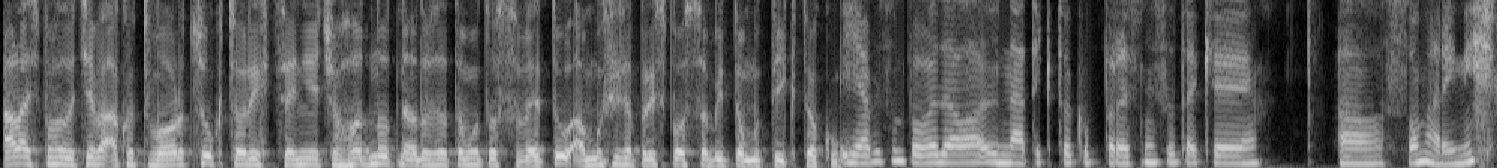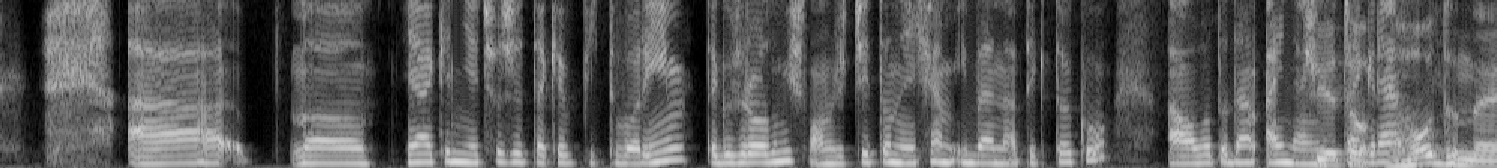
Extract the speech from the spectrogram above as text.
ale aj z pohľadu teba ako tvorcu, ktorý chce niečo hodnotné odovzdať tomuto svetu a musí sa prispôsobiť tomu TikToku. Ja by som povedala, že na TikToku presne sú také uh, somariny. A uh, ja keď niečo, že také vytvorím, tak už rozmýšľam, že či to nechám iba na TikToku, alebo to dám aj na Či je to Instagram. hodné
